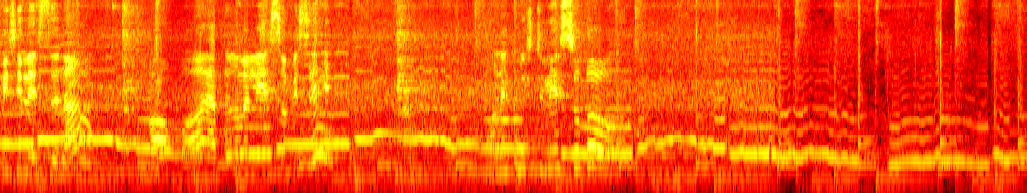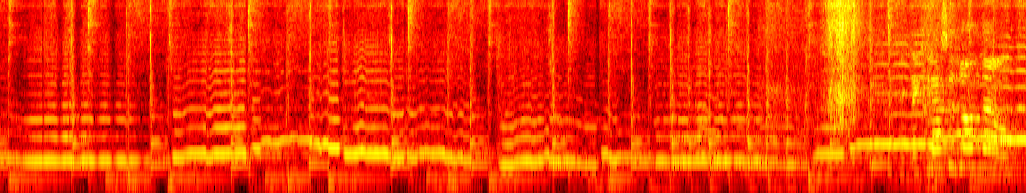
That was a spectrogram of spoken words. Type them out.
পিসি লেসছে না? বাবা এতগুলো লেসছো পিসি? অনেক মিষ্টি লেসছো তো? জল দাও।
